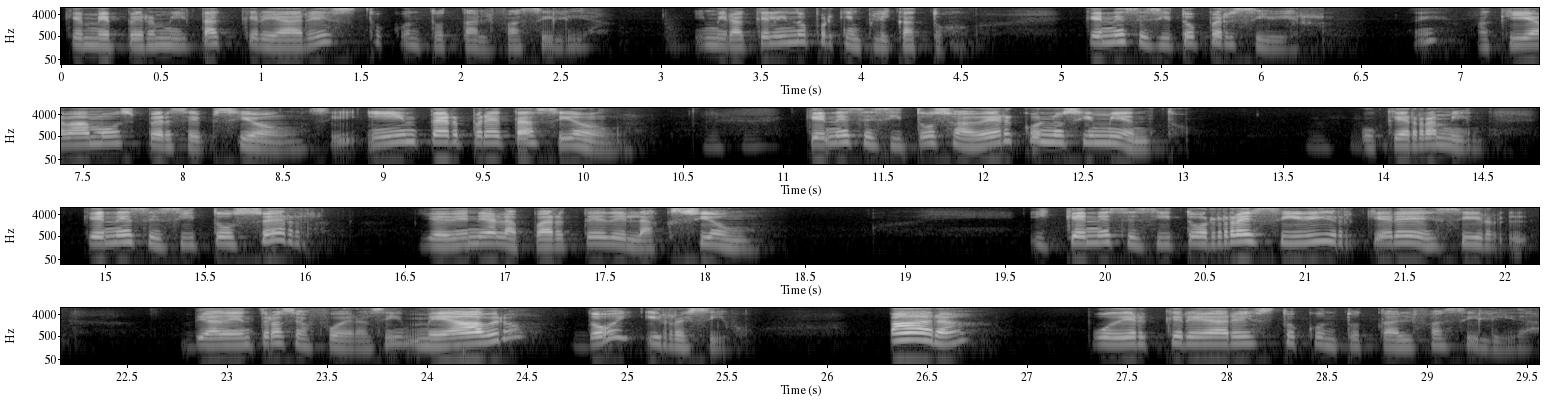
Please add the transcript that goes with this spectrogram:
que me permita crear esto con total facilidad. Y mira qué lindo porque implica todo. ¿Qué necesito percibir? ¿Sí? Aquí ya vamos percepción, ¿sí? interpretación. ¿Qué necesito saber? Conocimiento. ¿O qué herramienta? ¿Qué necesito ser? Ya viene a la parte de la acción. ¿Y qué necesito recibir? Quiere decir de adentro hacia afuera, ¿sí? Me abro, doy y recibo. Para poder crear esto con total facilidad.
